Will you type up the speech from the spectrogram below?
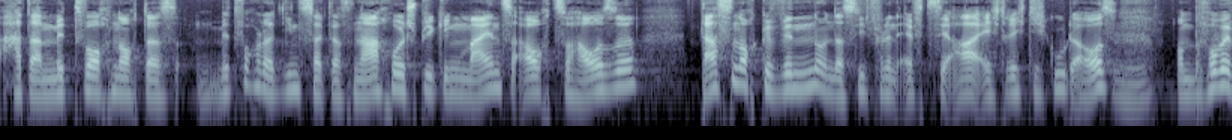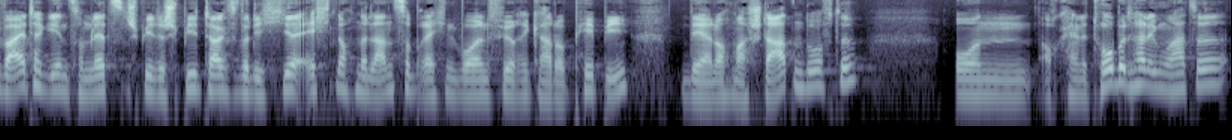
Hat am Mittwoch noch das, Mittwoch oder Dienstag das Nachholspiel gegen Mainz auch zu Hause. Das noch gewinnen und das sieht für den FCA echt richtig gut aus. Und bevor wir weitergehen zum letzten Spiel des Spieltags, würde ich hier echt noch eine Lanze brechen wollen für Ricardo Pepi, der nochmal starten durfte und auch keine Torbeteiligung hatte,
